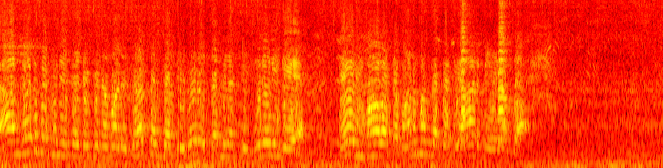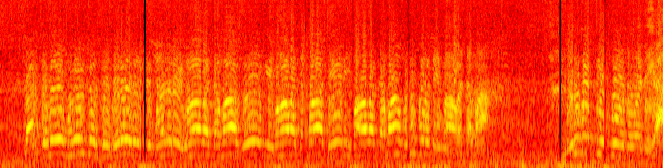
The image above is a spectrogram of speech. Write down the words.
நான்காவது பற்றினை தேடி சென்றமாடு சாத்தம்பட்டி வீர தமிழச்சி சிறுநீதி தேனி மாவட்டம் அனுமந்தப்பட்டி ஆர்மி இழந்த தற்போது முதல் பரிசு பெறுவதற்கு மதுரை மாவட்டமா சிவகங்கை மாவட்டமா தேனி மாவட்டமா புதுக்கோட்டை மாவட்டமா? இருபத்தி ஒன்பது வண்டியா?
